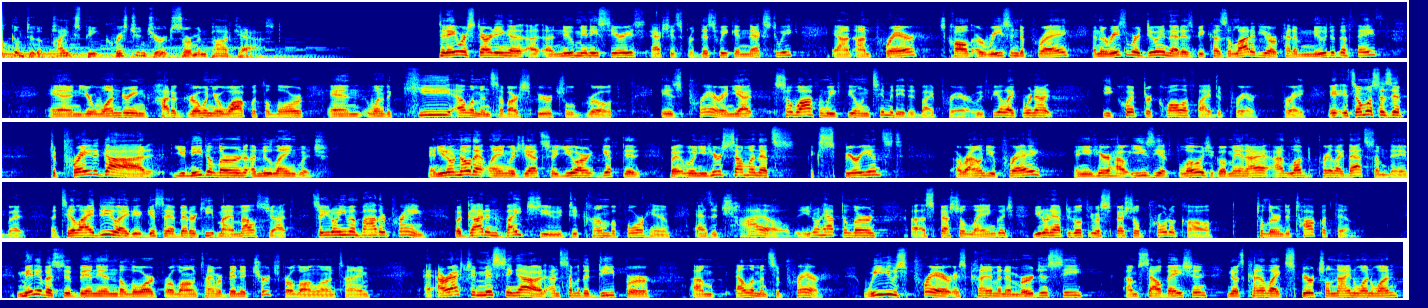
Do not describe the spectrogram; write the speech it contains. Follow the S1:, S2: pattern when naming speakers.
S1: Welcome to the Pikes Peak Christian Church Sermon Podcast.
S2: Today we're starting a, a new mini series. Actually, it's for this week and next week on, on prayer. It's called A Reason to Pray. And the reason we're doing that is because a lot of you are kind of new to the faith and you're wondering how to grow in your walk with the Lord. And one of the key elements of our spiritual growth is prayer. And yet, so often we feel intimidated by prayer. We feel like we're not equipped or qualified to prayer, pray. It's almost as if to pray to God, you need to learn a new language. And you don't know that language yet, so you aren't gifted. But when you hear someone that's experienced around you pray, and you hear how easy it flows, you go, man, I, would love to pray like that someday, but until I do, I guess I better keep my mouth shut. So you don't even bother praying. But God invites you to come before Him as a child. You don't have to learn a special language, you don't have to go through a special protocol to learn to talk with Him. Many of us who've been in the Lord for a long time or been in church for a long, long time are actually missing out on some of the deeper um, elements of prayer. We use prayer as kind of an emergency um, salvation. You know, it's kind of like spiritual 911.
